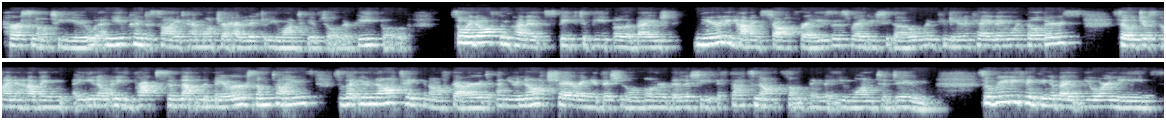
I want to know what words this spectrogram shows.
personal to you and you can decide how much or how little you want to give to other people. So I'd often kind of speak to people about nearly having stock phrases ready to go when communicating with others. So just kind of having, you know, and even practicing that in the mirror sometimes so that you're not taken off guard and you're not sharing additional vulnerability if that's not something that you want to do. So really thinking about your needs,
